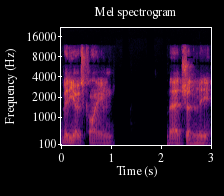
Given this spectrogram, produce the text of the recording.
videos claimed that shouldn't be.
